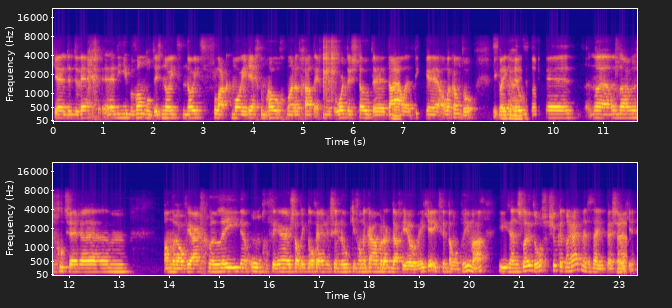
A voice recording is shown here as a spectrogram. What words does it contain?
je, de, de weg uh, die je bewandelt is nooit, nooit vlak, mooi recht omhoog. Maar dat gaat echt met horten, stoten, dalen, ja. pieken, alle kanten op. Ik weet nog heel goed dat ik, uh, nou ja, laten we goed zeggen, um, anderhalf jaar geleden ongeveer zat ik nog ergens in een hoekje van de kamer dat ik dacht, joh, weet je, ik vind het allemaal prima. Hier zijn de sleutels, zoek het maar uit met het hele persootje. Ja.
